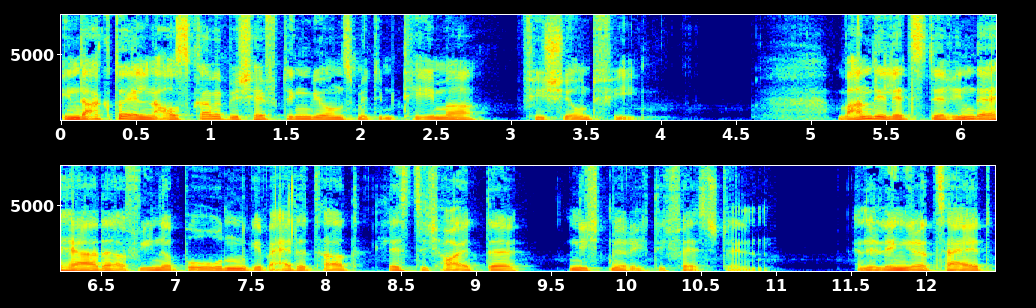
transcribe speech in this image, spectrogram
In der aktuellen Ausgabe beschäftigen wir uns mit dem Thema Fische und Vieh. Wann die letzte Rinderherde auf Wiener Boden geweidet hat, lässt sich heute nicht mehr richtig feststellen. Eine längere Zeit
